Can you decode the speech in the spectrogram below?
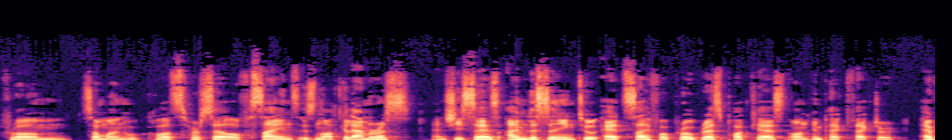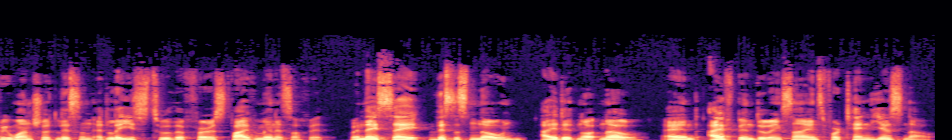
from someone who calls herself Science is Not Glamorous. And she says, I'm listening to Ed Sci for Progress podcast on impact factor. Everyone should listen at least to the first five minutes of it. When they say, this is known, I did not know. And I've been doing science for 10 years now.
